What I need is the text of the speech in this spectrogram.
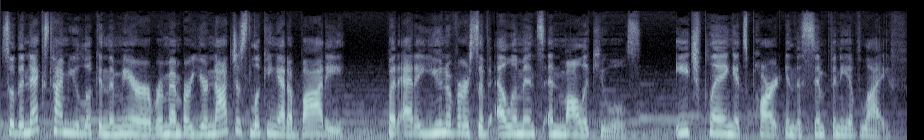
So the next time you look in the mirror, remember you're not just looking at a body, but at a universe of elements and molecules, each playing its part in the symphony of life.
